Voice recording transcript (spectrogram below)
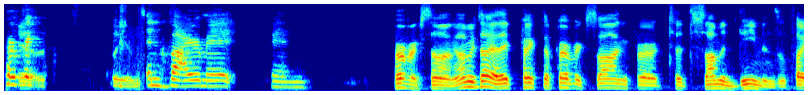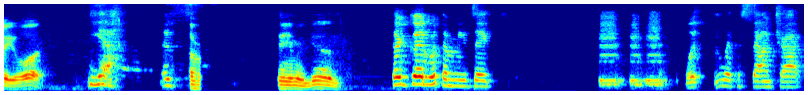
perfect yeah, environment and perfect song. Let me tell you, they picked the perfect song for to summon demons. I'll tell you what. Yeah, it's same again. They're good with the music with with the soundtrack.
